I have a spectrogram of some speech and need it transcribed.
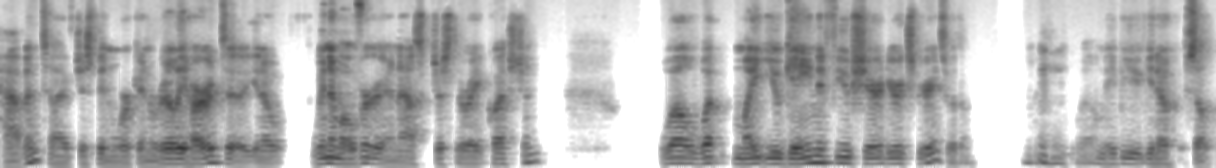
haven't. I've just been working really hard to, you know, win him over and ask just the right question. Well, what might you gain if you shared your experience with him? Mm-hmm. Well, maybe you know. So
